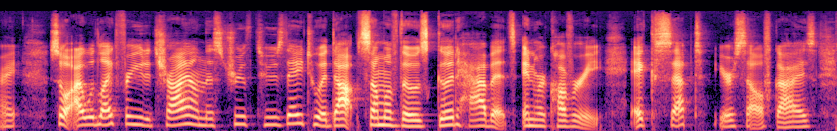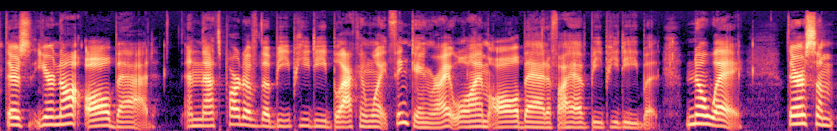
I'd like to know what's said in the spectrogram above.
right? So I would like for you to try on this Truth Tuesday to adopt some of those good habits in recovery. Accept yourself, guys. There's you're not all bad. And that's part of the BPD black and white thinking, right? Well, I'm all bad if I have BPD, but no way. There are some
